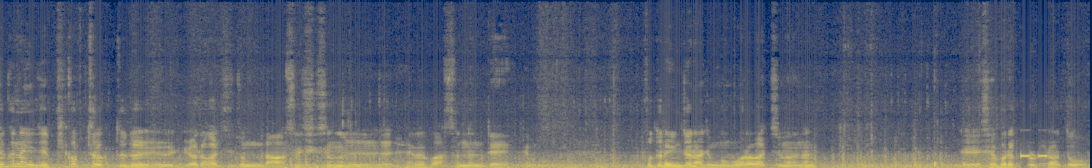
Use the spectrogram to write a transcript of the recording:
최근에 이제 픽업 트럭들을 여러 가지 좀 나와서 시승을 해봤었는데 포드 레인저는 아직 못 몰아봤지만은 이제 쉐보레 콜로라도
